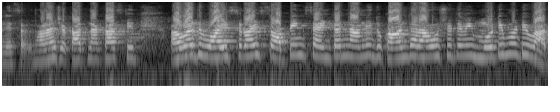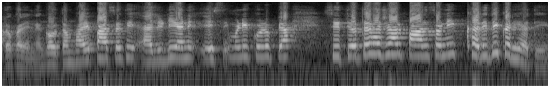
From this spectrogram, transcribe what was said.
અને સરથાણા જકાતનાકા સ્થિત અવધ વોઇસરોય શોપિંગ સેન્ટર નામની દુકાન ધરાવું છું તેવી મોટી મોટી વાતો કરીને ગૌતમભાઈ પાસેથી એલઈડી અને એસી મળી કુલ રૂપિયા સિત્યોતેર હજાર પાંચસોની ખરીદી કરી હતી.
